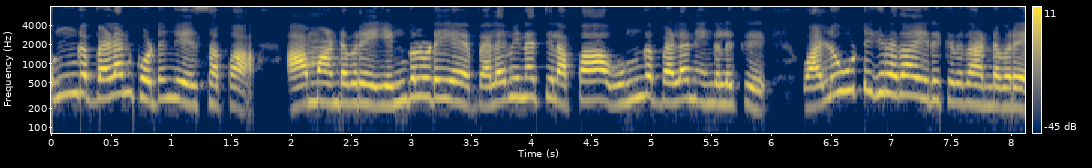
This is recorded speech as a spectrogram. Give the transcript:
உங்கள் பலன் கொடுங்க ஏசப்பா. ஆமாண்டவரே எங்களுடைய பலவீனத்தில் அப்பா உங்கள் பலன் எங்களுக்கு வலுவூட்டுகிறதா இருக்கிறதா ஆண்டவரே.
